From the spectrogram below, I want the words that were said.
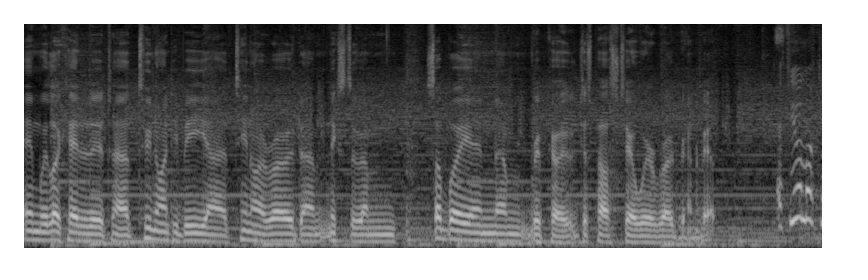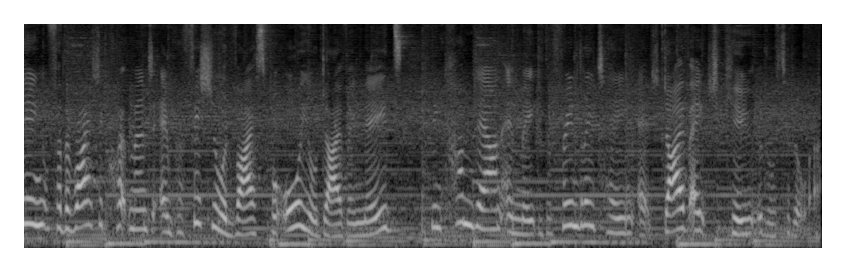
And we're located at uh, 290B uh, Te Ngae Road next to Subway and Repco, just past Tarawera Road roundabout. If you're looking for the right equipment and professional advice for all your diving needs, then come down and meet the friendly team at Dive HQ Rotorua.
